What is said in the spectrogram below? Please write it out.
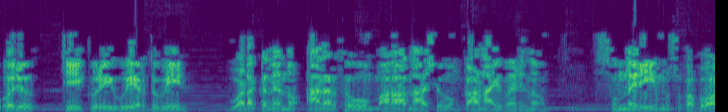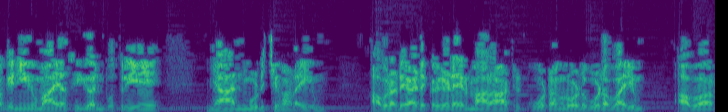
ഒരു തീക്കുറി ഉയർത്തുവീൻ. വടക്ക് നിന്നു മഹാനാശവും കാണായി വരുന്നു. സുന്ദരിയും സുഖഭോഗിനിയുമായ സിയോൻ പുത്രിയെ ഞാൻ മുടിച്ചു കളയും. അവളുടെ അടുക്കൽ ഇടയന്മാർ ആട്ടിൻകൂട്ടങ്ങളോടുകൂടെ വരും. അവർ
